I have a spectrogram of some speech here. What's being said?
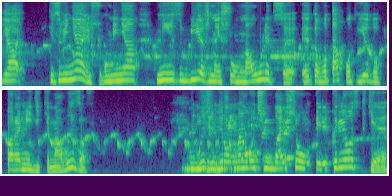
Я извиняюсь, у меня неизбежный шум на улице, это вот так вот едут парамедики на вызов. Мы живем на очень большом перекрестке,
